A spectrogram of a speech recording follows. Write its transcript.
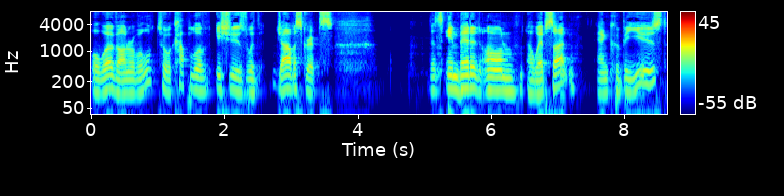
or were vulnerable to a couple of issues with JavaScripts that's embedded on a website and could be used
